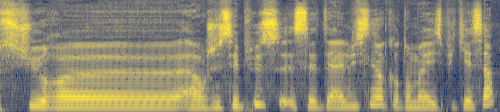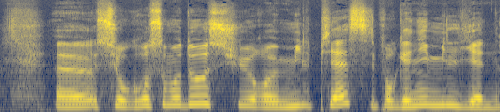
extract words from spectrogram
sur. euh, alors, je sais plus, c'était hallucinant quand on m'a expliqué ça. sur grosso modo, sur euh, 1000 pièces, c'est pour gagner 1000 yens.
